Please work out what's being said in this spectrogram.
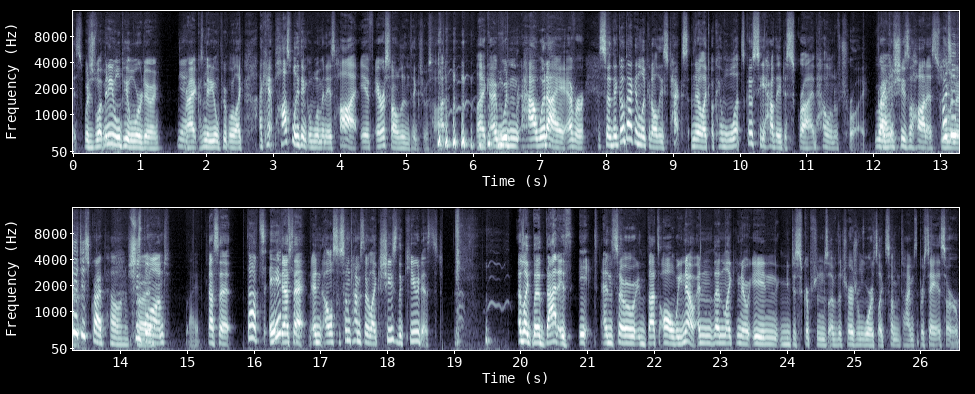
is, which is what medieval mm. people were doing, Yeah. right? Because medieval people were like, I can't possibly think a woman is hot if Aristotle didn't think she was hot. like I wouldn't, how would I ever? So they go back and look at all these texts and they're like, okay, well let's go see how they describe Helen of Troy, right? Right. Because she's the hottest. How do they describe Helen of She's Troy? She's blonde. Right. That's it. That's it. That's it. And also sometimes they're like, she's the cutest. And like that, that is it. And so that's all we know. And then like, you know, in descriptions of the Trojan Wars, like sometimes Briseis or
